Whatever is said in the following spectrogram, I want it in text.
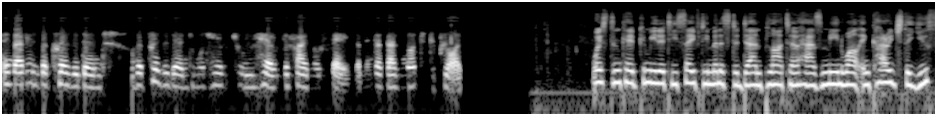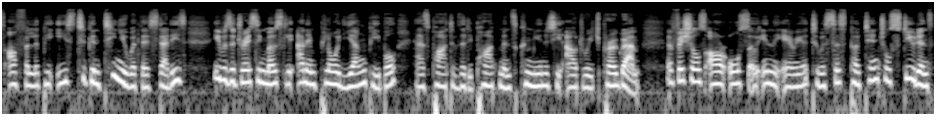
and that is the president. The president would have to have the final say. The minister does not deploy. Western Cape Community Safety Minister Dan Plato has meanwhile encouraged the youth of Philippi East to continue with their studies. He was addressing mostly unemployed young people as part of the department's community outreach program. Officials are also in the area to assist potential students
